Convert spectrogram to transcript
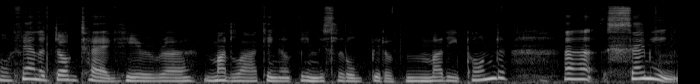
Well, I found a dog tag here, uh, mudlarking in this little bit of muddy pond. Uh, Sammy.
